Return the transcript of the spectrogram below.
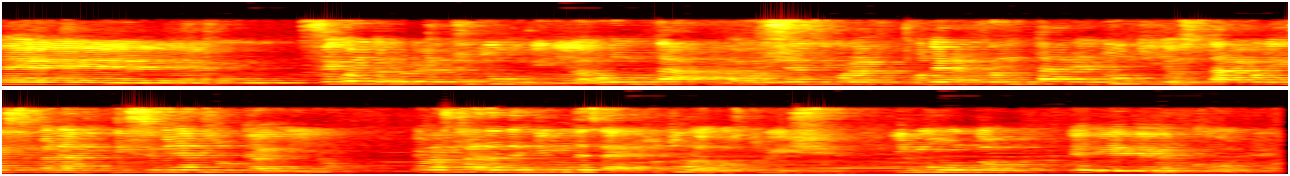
eh, seguendo le proprie attitudini, la volontà, la coscienza di poter affrontare tutti gli ostacoli disseminati, disseminati sul cammino. È una strada di un deserto, tu la costruisci, il mondo che, che, percorri.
